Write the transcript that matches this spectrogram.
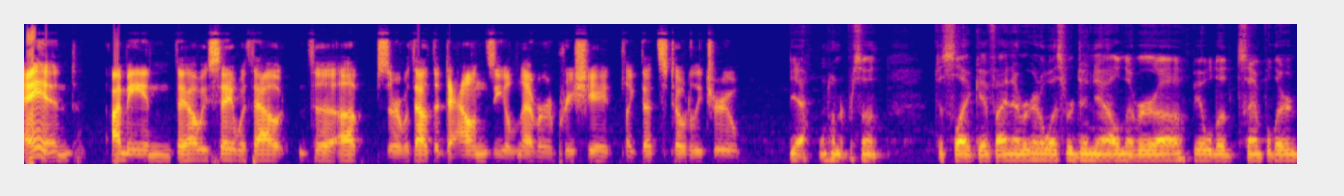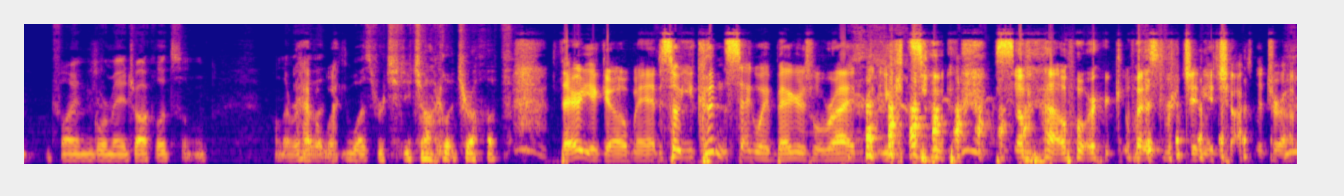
And I mean, they always say without the ups or without the downs, you'll never appreciate. Like that's totally true. Yeah, one hundred percent. Just like if I never go to West Virginia, I'll never uh, be able to sample their fine gourmet chocolates, and I'll never Have have, a? West Virginia chocolate drop. There you go, man. So you couldn't segue beggars will ride, but you could some- somehow work West Virginia chocolate drop.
